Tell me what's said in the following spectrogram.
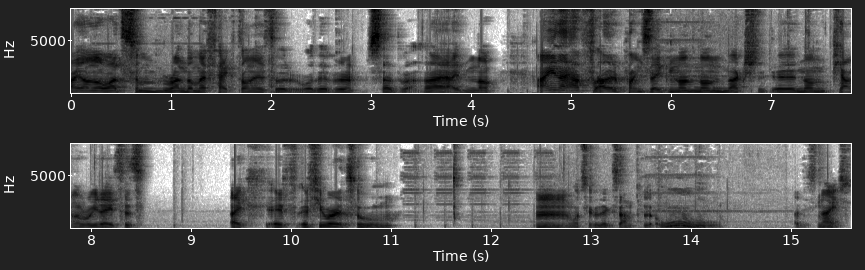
I don't know what some random effect on it or whatever. Sad. I, don't know. I mean, I have other points like non non actually uh, non piano related. Like if if you were to, hmm, what's a good example? Ooh, that is nice.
